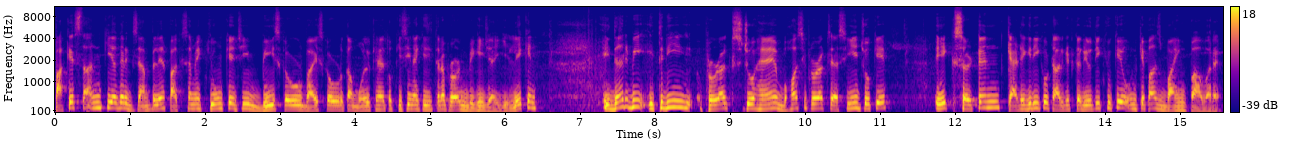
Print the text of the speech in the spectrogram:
पाकिस्तान की अगर एग्जांपल है पाकिस्तान में क्योंकि जी 20 करोड़ 22 करोड़ का मुल्क है तो किसी ना किसी तरह प्रोडक्ट बिकी जाएगी। लेकिन इधर भी इतनी प्रोडक्ट्स जो हैं, बहुत सी प्रोडक्ट्स ऐसी हैं जो कि एक सर्टन कैटेगरी को टारगेट कर रही होती है क्योंकि उनके पास बाइंग पावर है।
